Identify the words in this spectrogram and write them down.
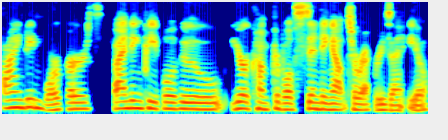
finding workers, finding people who you're comfortable sending out to represent you.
